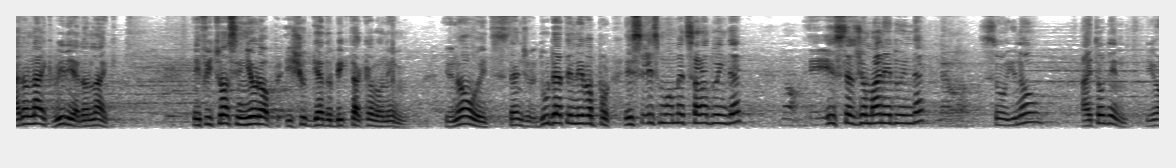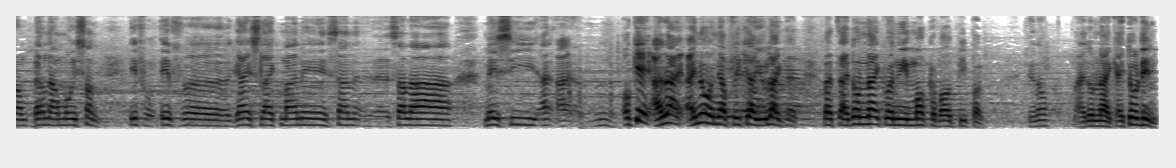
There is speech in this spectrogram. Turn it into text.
I don't like, really, I don't like. If it was in Europe, he should get a big tackle on him. You know, it's dangerous. Do that in Liverpool. Is, is Mohamed Salah doing that? No. Is Sadio Mane doing that? No. So, you know, I told him, you are Bernard Morrison if if uh, guys like Mane, San, uh, Salah, Messi, I, I, okay, I like. I know in Africa you like that, but I don't like when we mock about people. You know, I don't like. I told him.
